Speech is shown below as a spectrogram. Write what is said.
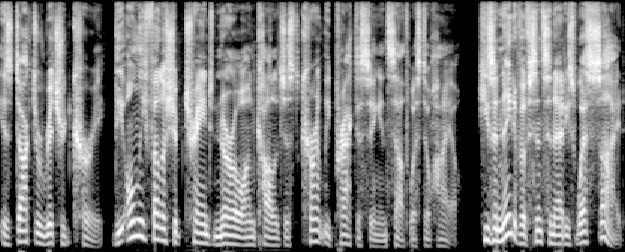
is Dr. Richard Curry, the only fellowship trained neuro oncologist currently practicing in Southwest Ohio. He's a native of Cincinnati's West Side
